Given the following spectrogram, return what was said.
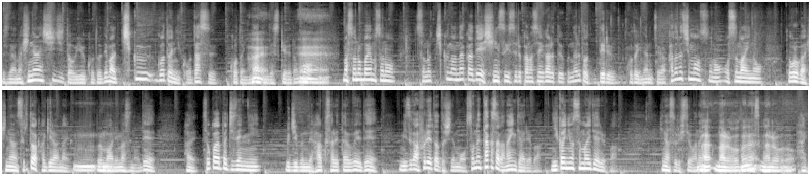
ですね、あの避難指示ということで、まあ、地区ごとにこう出すことになるんですけれども、はいえ。ー、まあ、その場合もそのその地区の中で浸水する可能性があるということになると出ることになるんですが必ずしもそのお住まいのところが避難するとは限らない部分もありますので、はい、そこはやっぱり事前にご自分で把握された上で水が溢れたとしてもそんなに高さがないんであれば2階にお住まいであれば避難する必要がないなるほどね。なるほど、はい、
